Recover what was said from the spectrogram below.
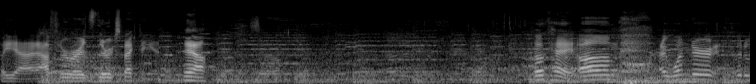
But yeah, afterwards they're expecting it. Yeah. So. Okay. Um, I wonder who do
